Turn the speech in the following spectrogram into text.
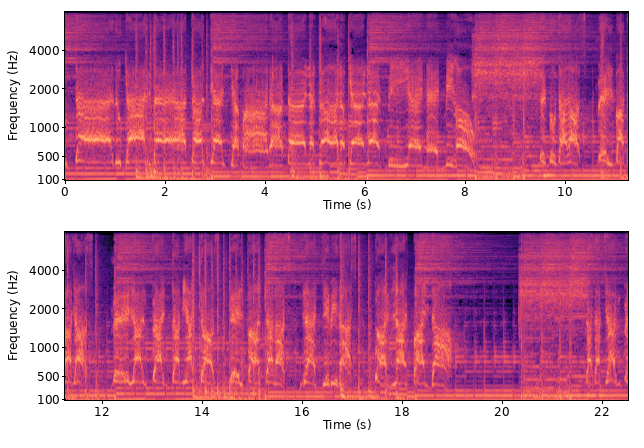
intentado autoeducarme a conciencia para tener claro quién es mi enemigo. Disputadas mil batallas, mil enfrentamientos, mil patadas recibidas por la espalda. Desde siempre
